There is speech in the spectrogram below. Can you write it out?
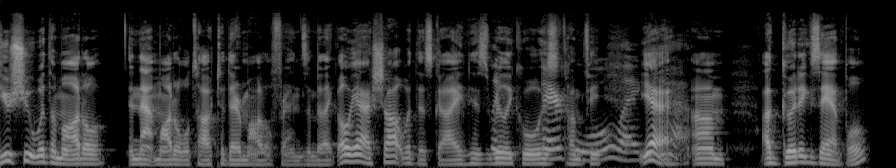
you shoot with a model and that model will talk to their model friends and be like, oh yeah, I shot with this guy and he's Like, really cool, he's comfy. cool. Like Yeah. Um, a good example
